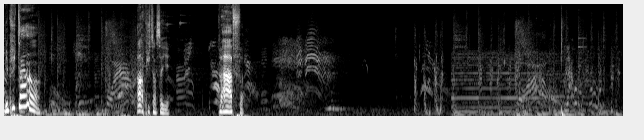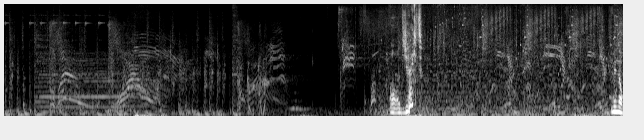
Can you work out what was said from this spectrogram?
Mais putain Ah putain, ça y est. Paf En direct Mais non.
